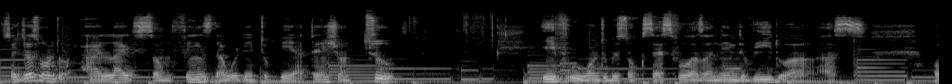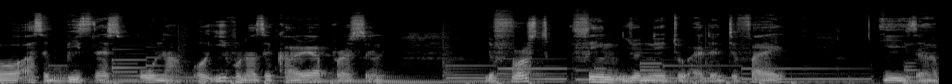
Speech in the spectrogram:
So I just want to highlight some things that we need to pay attention to if we want to be successful as an individual, as or as a business owner, or even as a career person. The first thing you need to identify is uh,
